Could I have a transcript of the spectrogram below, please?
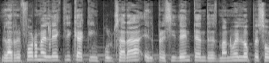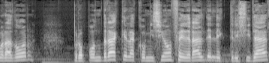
La reforma eléctrica que impulsará el presidente Andrés Manuel López Obrador propondrá que la Comisión Federal de Electricidad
